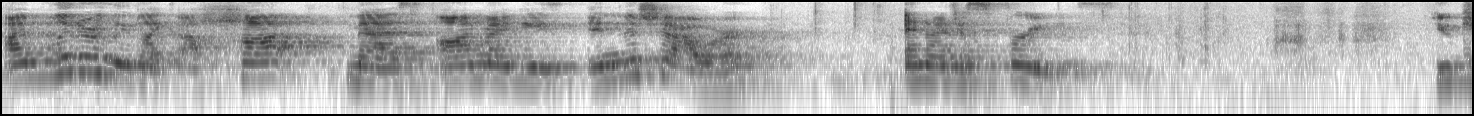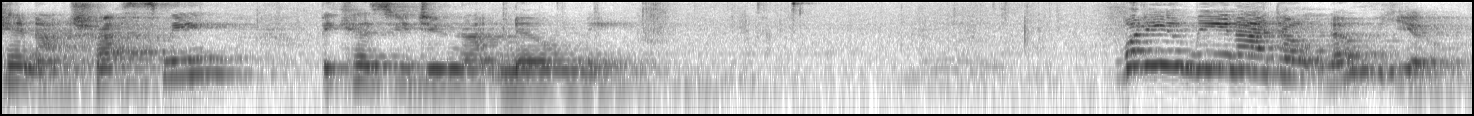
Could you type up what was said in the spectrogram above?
I'm literally like a hot mess on my knees in the shower, and I just freeze. You cannot trust me because you do not know me. What do you mean I don't know you.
